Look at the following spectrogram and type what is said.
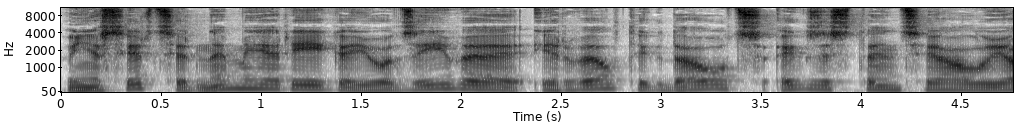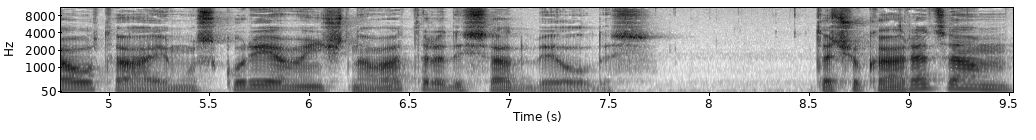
Viņa sirds ir nemierīga, jo dzīvē ir vēl tik daudz eksistenciālu jautājumu, uz kuriem viņš nav atradis atbildes. Taču, kā redzam,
